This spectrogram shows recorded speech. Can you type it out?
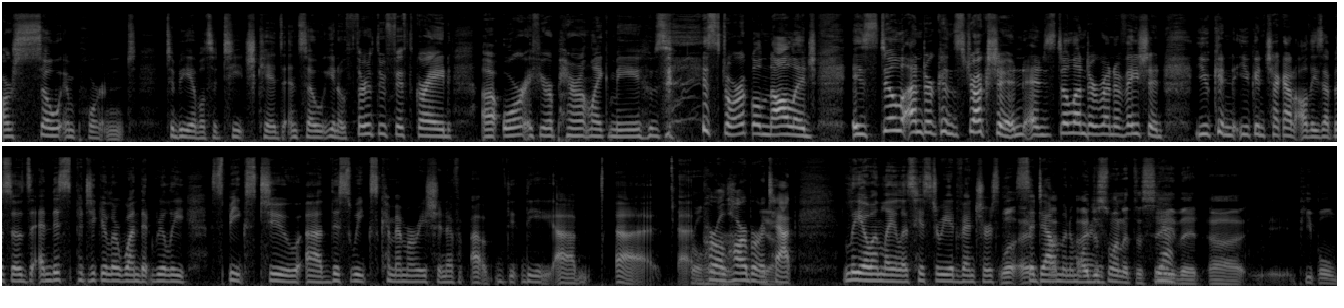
are so important to be able to teach kids. And so, you know, third through fifth grade, uh, or if you're a parent like me whose historical knowledge is still under construction and still under renovation, you can you can check out all these episodes. And this particular one that really speaks to uh, this week's commemoration of uh, the, the um, uh, uh, Pearl Pearl, Harbor, Harbor, yeah. attack. Leo and Layla's history adventures. well I- I, I just wanted to say Yeah. that uh, people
